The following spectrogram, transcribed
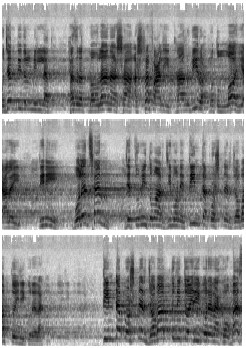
মুজাদ্দিদুল মিল্লাত হযরত মাওলানা শাহ আশরাফ আলী থানভী রহমতুল্লাহ তিনি বলেছেন যে তুমি তোমার জীবনে তিনটা প্রশ্নের জবাব তৈরি করে রাখো। তিনটা প্রশ্নের জবাব তুমি তৈরি করে রাখো, বাস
